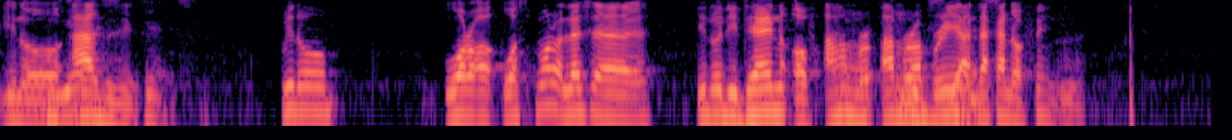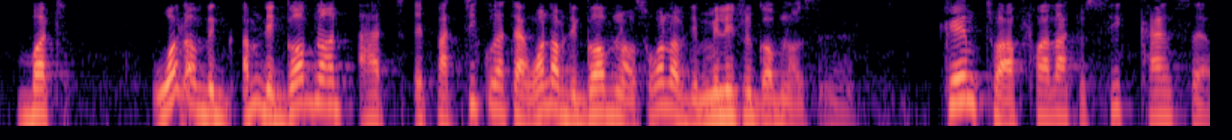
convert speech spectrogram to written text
you know, Yes, axis, yes. You know, were, was more or less, uh, you know, the den of arm, Of arm robbery and that kind of thing. But one of the, I mean, the governor at a particular time, one of the governors, one of the military governors, came to our father to seek counsel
